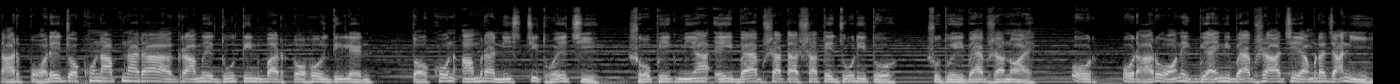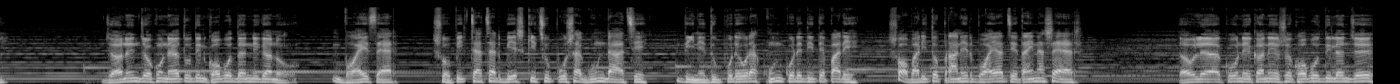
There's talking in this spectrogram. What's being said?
তারপরে যখন আপনারা গ্রামে দু তিনবার টহল দিলেন তখন আমরা নিশ্চিত হয়েছি শফিক মিয়া এই ব্যবসাটার সাথে জড়িত। শুধু এই ব্যবসা নয় ওর ওর আরও অনেক বেআইনি ব্যবসা আছে আমরা জানি। জানেন যখন এতদিন খবর দেননি কেন? ভয় স্যার। শফিক চাচার বেশ কিছু পোষা গুন্ডা আছে। দিনে দুপুরে ওরা খুন করে দিতে পারে। সবারই তো প্রাণের ভয় আছে তাই না স্যার? তাহলে এখন এখানে এসে খবর দিলেন যে?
